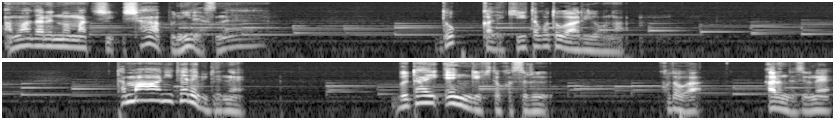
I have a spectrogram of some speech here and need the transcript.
雨だれの街シャープ2ですねどっかで聞いたことがあるようなたまにテレビでね舞台演劇とかすることがあるんですよね。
